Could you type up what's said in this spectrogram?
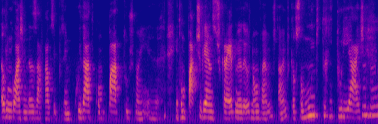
a linguagem das aves, e por exemplo, cuidado com patos, não é? Então, patos gansos, credo, meu Deus, não vamos, está bem? Porque eles são muito territoriais. Uhum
